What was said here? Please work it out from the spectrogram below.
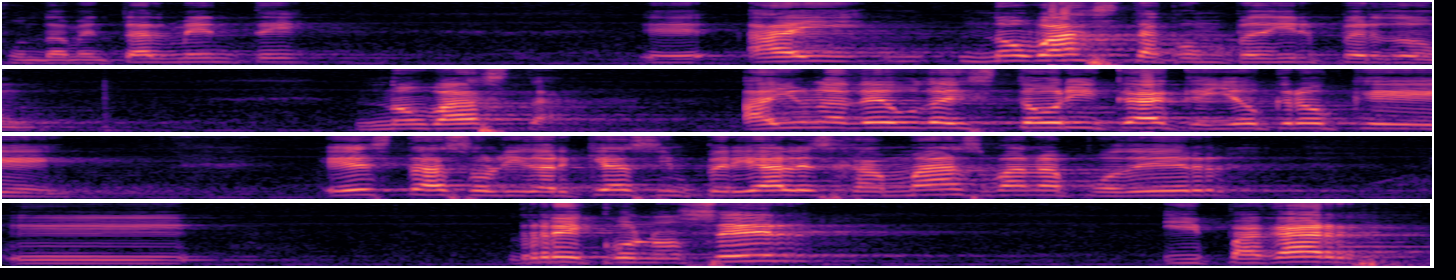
fundamentalmente, eh, hay, no basta con pedir perdón, no basta. Hay una deuda histórica que yo creo que estas oligarquías imperiales jamás van a poder eh, reconocer y pagar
